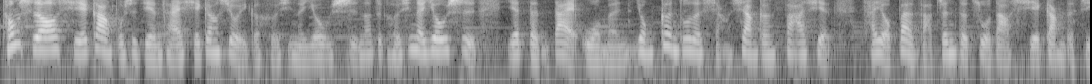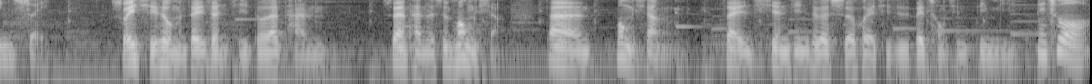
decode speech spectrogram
同时哦，斜杠不是剪裁，斜杠是有一个核心的优势，那这个核心的优势也等待我们用更多的想象跟发现，才有办法真的做到斜杠的精髓。所以其实我们这一整集都在谈，虽然谈的是梦想，但梦想。在现今这个社会，其实被重新定义的。没错，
